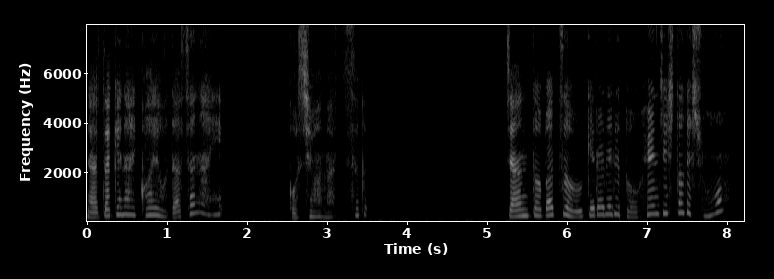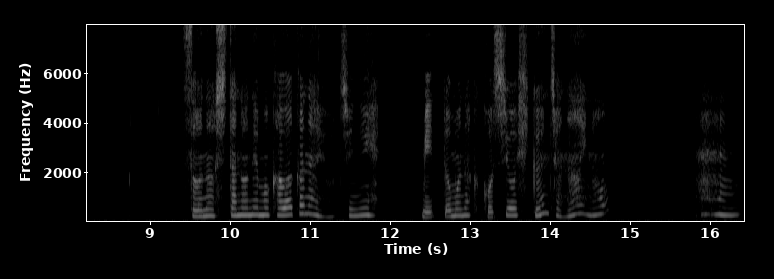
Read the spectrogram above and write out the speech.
情けない声を出さない。腰はまっすぐ。ちゃんと罰を受けられるとお返事したでしょ？その下の根も乾かないうちにみっともなく腰を引くんじゃないの？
